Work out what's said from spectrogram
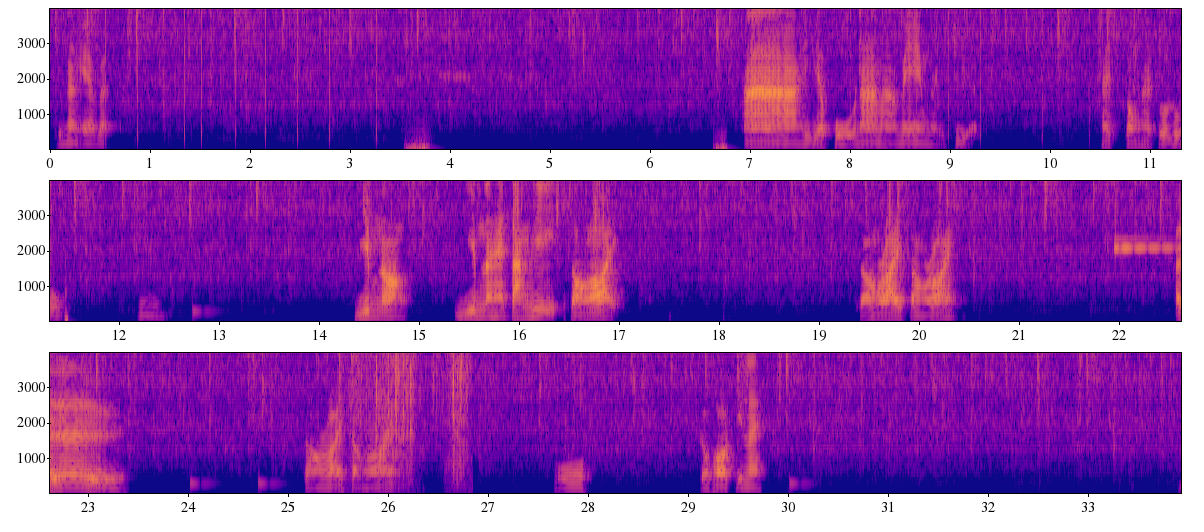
กดนั่งแอบไว้ อ่าเหี้ยโผล่หน้ามาหาแม่ไงที่ให้ต้องให้ตัวลูกนี่ยิ้มน้อง ยิ้มแล้วให้ตังค์พี่สองร้อยสองร้อยสองร้อยเออสองร้อยสองร้อยโอ้ตัวพ่อกินอะไร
